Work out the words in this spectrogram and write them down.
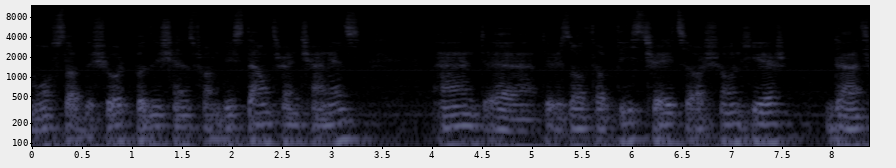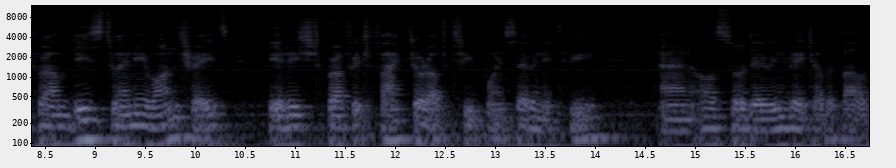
most of the short positions from these downtrend channels. And uh, the result of these trades are shown here that from these 21 trades he reached profit factor of 3.73 and also the win rate of about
